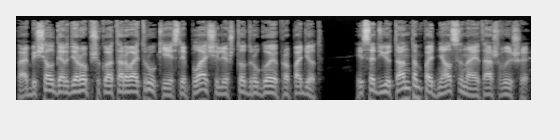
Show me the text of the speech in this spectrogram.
Пообещал гардеробщику оторвать руки, если плащ или что другое пропадет, и с адъютантом поднялся на этаж выше.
